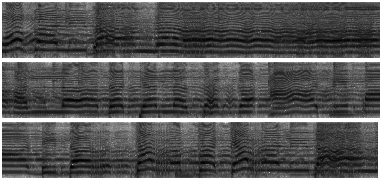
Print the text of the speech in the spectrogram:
ಹೋಗಳಿದ. ಕೆಲಸಕ್ಕ ಆನಿ ಮಾಡಿದರ್ ಸರ್ಪ ಕೆರಳಿದಂಗ.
